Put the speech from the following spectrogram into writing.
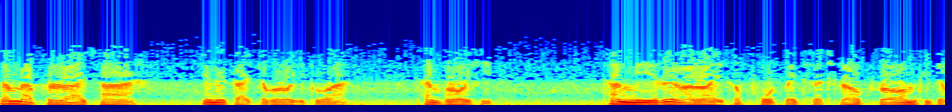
สำหรับพระราชาที่ในใจจะบรหิตว่า ท่านบรหิต ท่านมีเรื่องอะไรก็พูดไปเถิดเราพร้อมที่จะ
